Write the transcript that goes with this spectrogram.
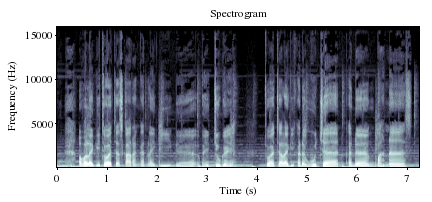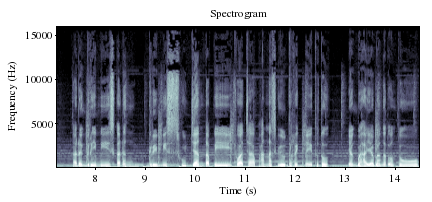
Apalagi cuaca sekarang kan lagi gak baik juga ya. Cuaca lagi kadang hujan, kadang panas, kadang gerimis, kadang gerimis hujan tapi cuaca panas gitu terik. Nah itu tuh yang bahaya banget untuk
